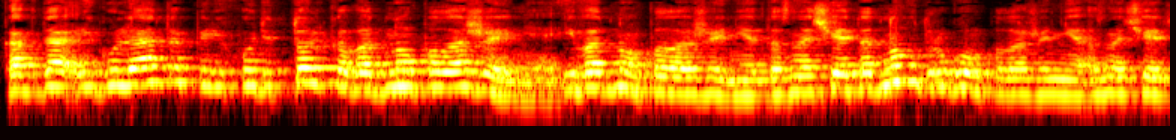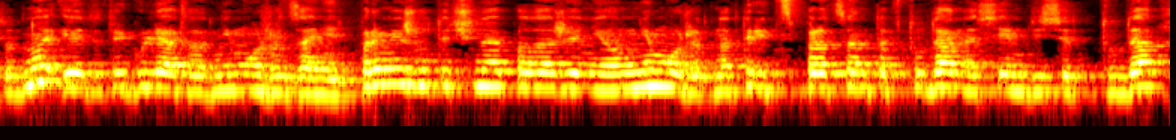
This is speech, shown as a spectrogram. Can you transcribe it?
когда регулятор переходит только в одно положение. И в одном положении это означает одно, в другом положении означает одно, и этот регулятор не может занять промежуточное положение, он не может на 30% туда, на 70% туда,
